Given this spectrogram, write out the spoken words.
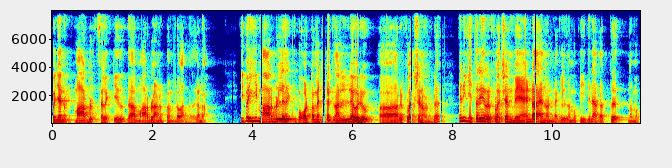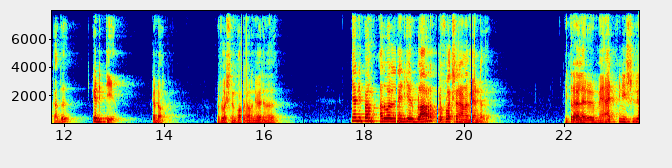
ഇപ്പോൾ ഞാൻ മാർബിൾ സെലക്ട് ചെയ്തു ഇതാ മാർബിളാണ് ഇപ്പം ഇവിടെ വന്നത് കണ്ടോ? ഇപ്പോൾ ഈ മാർബിളിൽ ഇപ്പോൾ ഓട്ടോമാറ്റിക്കായിട്ട് നല്ലൊരു റിഫ്ലക്ഷൻ ഉണ്ട്. എനിക്ക് ഇത്രയും റിഫ്ലക്ഷൻ വേണ്ട എന്നുണ്ടെങ്കിൽ നമുക്ക് ഇതിനകത്ത് നമുക്കത് എഡിറ്റ് ചെയ്യാം. കണ്ടോ? റിഫ്ലക്ഷൻ കുറഞ്ഞു കുറഞ്ഞു വരുന്നത്. ഞാനിപ്പം അതുപോലെ തന്നെ എനിക്കൊരു ബ്ലർ റിഫ്ലക്ഷനാണ് വേണ്ടത്. ഇത്രയല്ല ഒരു മാറ്റ് ഫിനിഷിൽ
